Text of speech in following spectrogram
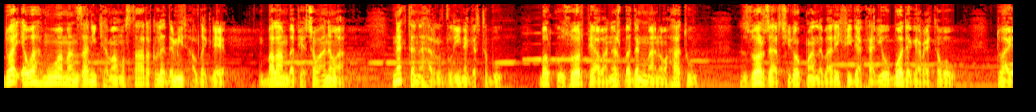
دوای ئەوە هەمووامانزانی کە مامۆستا ڕق لە دەمیر هەڵدەگرێ بەڵام بە پێچەوانەوە نەک تەنەها رق دڵی نەگرتبوو، بەڵکو زۆر پیاوانەش بە دەنگمانەوە هات و زۆر جار چیرۆکمان لە بارەی فیداکارییەوە بۆ دەگەڕێتەوە و دوای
